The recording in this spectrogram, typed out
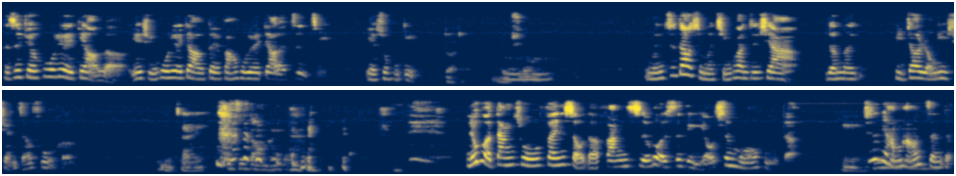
可是却忽略掉了，也许忽略掉了对方，忽略掉了自己，也说不定。对，没错。嗯，你们知道什么情况之下人们比较容易选择复合？你猜不知道吗？如果当初分手的方式或者是理由是模糊的，嗯就是你好像好像真的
